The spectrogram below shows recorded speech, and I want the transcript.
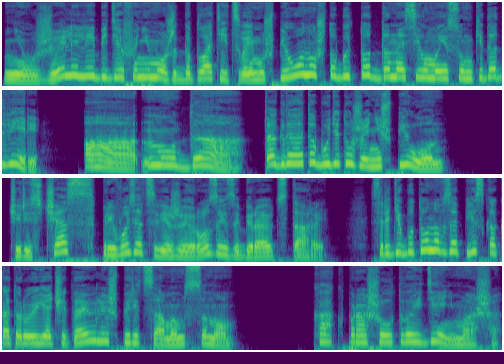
Неужели Лебедев не может доплатить своему шпиону, чтобы тот доносил мои сумки до двери? А, ну да, тогда это будет уже не шпион. Через час привозят свежие розы и забирают старые. Среди бутонов записка, которую я читаю лишь перед самым сном. «Как прошел твой день, Маша?»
